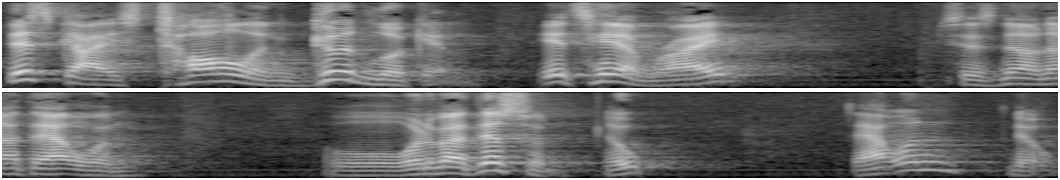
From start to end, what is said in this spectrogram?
this guy's tall and good looking. It's him, right? He says, no, not that one. Well, what about this one? Nope. That one? No.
